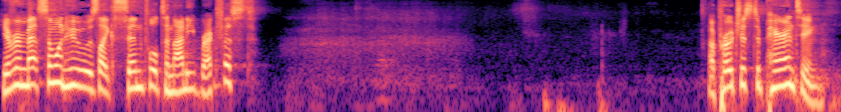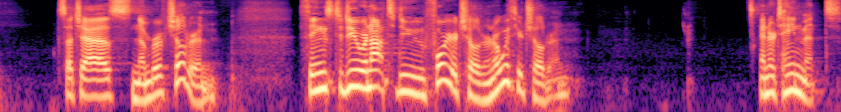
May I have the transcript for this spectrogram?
You ever met someone who was like sinful to not eat breakfast? Approaches to parenting such as number of children, things to do or not to do for your children or with your children, entertainment,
